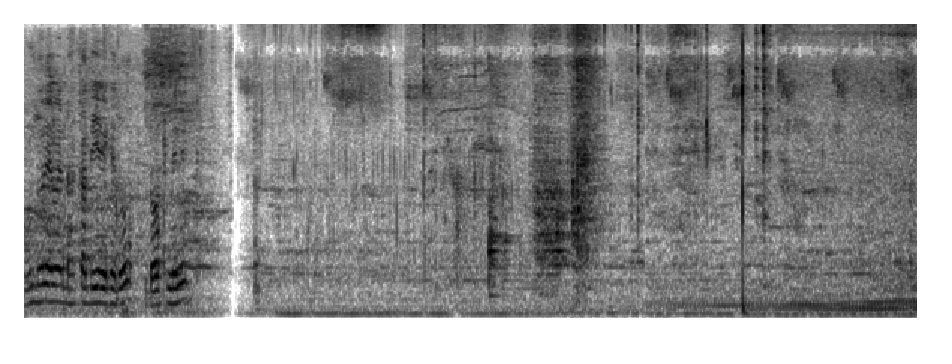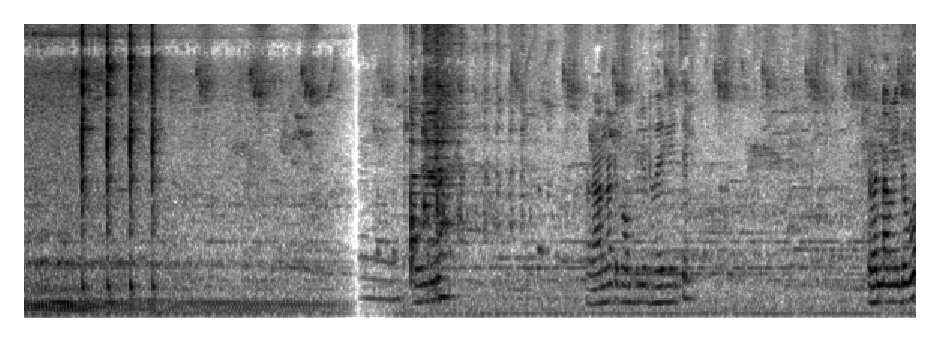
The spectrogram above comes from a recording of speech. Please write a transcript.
বন্ধুরা, এবার ঢাকা দিয়ে রেখে দেবো দশ মিনিট বন্ধুরা রান্নাটা কমপ্লিট হয়ে গেছে। এবার নামিয়ে দেবো।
